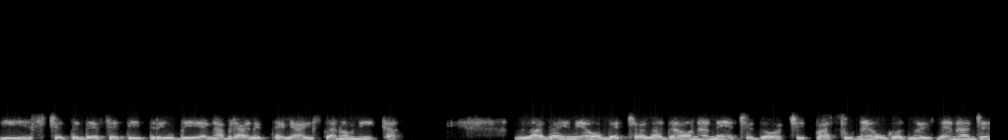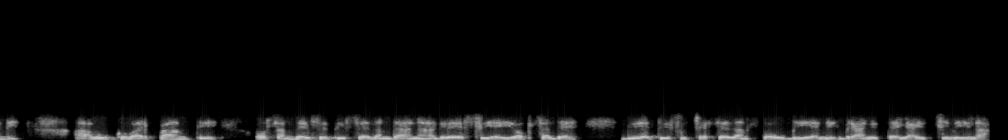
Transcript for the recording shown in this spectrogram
i s 43 ubijena branitelja i stanovnika. Vlada im je obećala da ona neće doći, pa su neugodno iznenađeni, a Vukovar pamti 87 dana agresije i opsade, 2700 ubijenih branitelja i civila.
